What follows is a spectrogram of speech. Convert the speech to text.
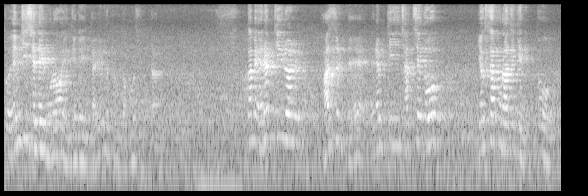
또 MZ 세대의 문화와 연계되어 있다. 이런 것도 우리가 볼수 있다. 그 다음에 NFT를 봤을 때 NFT 자체도 역사 문화적인 또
